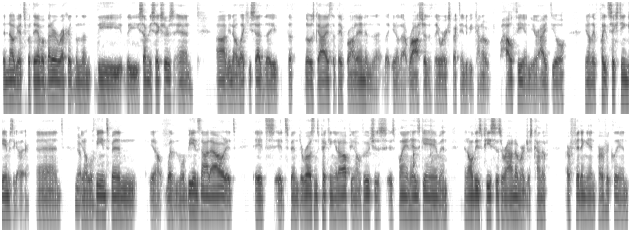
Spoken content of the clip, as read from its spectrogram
the Nuggets, but they have a better record than the the the 76ers. And um, you know, like you said, the, the those guys that they've brought in and that you know that roster that they were expecting to be kind of healthy and your ideal. You know, they've played 16 games together, and yep. you know, LaVine's been you know when LaVine's not out, it's it's it's been DeRozan's picking it up. You know, Vooch is is playing his game, and and all these pieces around him are just kind of are fitting in perfectly. And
